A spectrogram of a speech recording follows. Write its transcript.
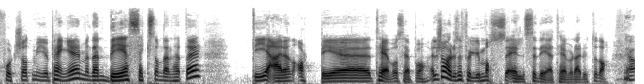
fortsatt mye penger, men den B6 som den heter, det er en artig eh, TV å se på. Eller så har du selvfølgelig masse LCD-TV der ute. da. Ja.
